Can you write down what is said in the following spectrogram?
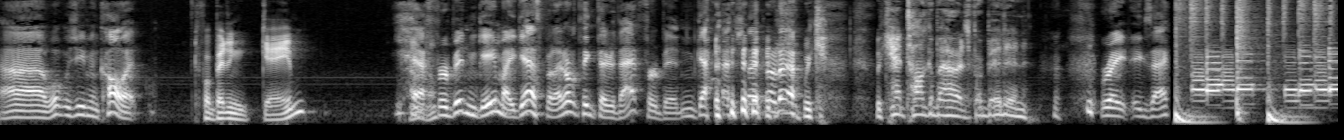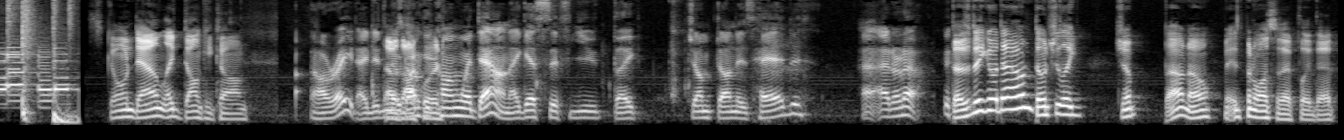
uh, what would you even call it? Forbidden game? Yeah, forbidden game, I guess, but I don't think they're that forbidden. Gosh, I don't know. we can't we can't talk about it. It's forbidden. right, exactly. It's going down like Donkey Kong. All right, I didn't know Donkey awkward. Kong went down. I guess if you like jumped on his head, I, I don't know. Doesn't he go down? Don't you like jump? I don't know. It's been a while since I played that.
